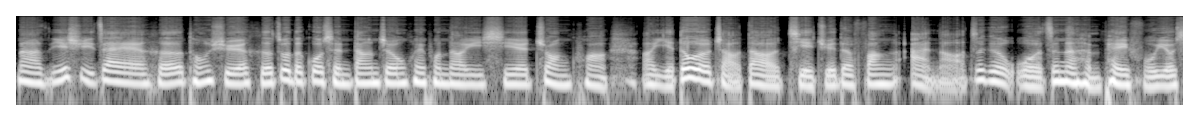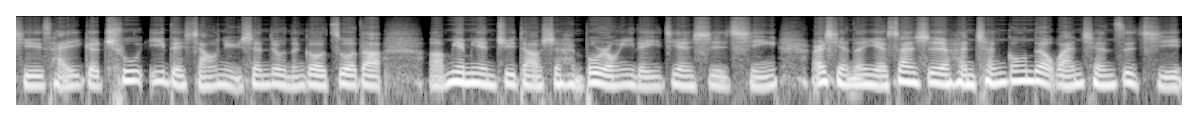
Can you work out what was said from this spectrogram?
那也许在和同学合作的过程当中，会碰到一些状况啊，也都有找到解决的方案啊。这个我真的很佩服，尤其才一个初一的小女生就能够做到呃面面俱到，是很不容易的一件事情。而且呢，也算是很成功的完成自己。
